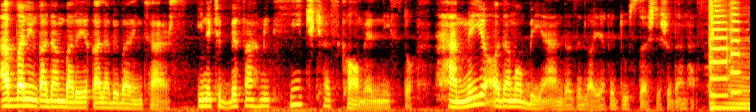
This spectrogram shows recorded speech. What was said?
اولین قدم برای غلبه بر این ترس اینه که بفهمید هیچ کس کامل نیست و همه آدما به یه اندازه لایق دوست داشته شدن هستن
